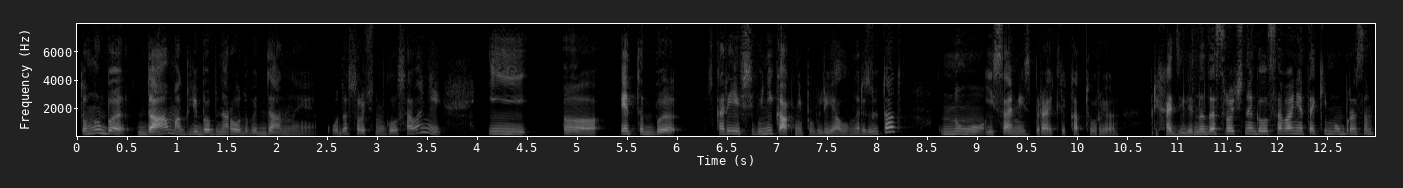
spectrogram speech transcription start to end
то мы бы, да, могли бы обнародовать данные о досрочном голосовании, и э, это бы, скорее всего, никак не повлияло на результат, но и сами избиратели, которые приходили на досрочное голосование таким образом,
